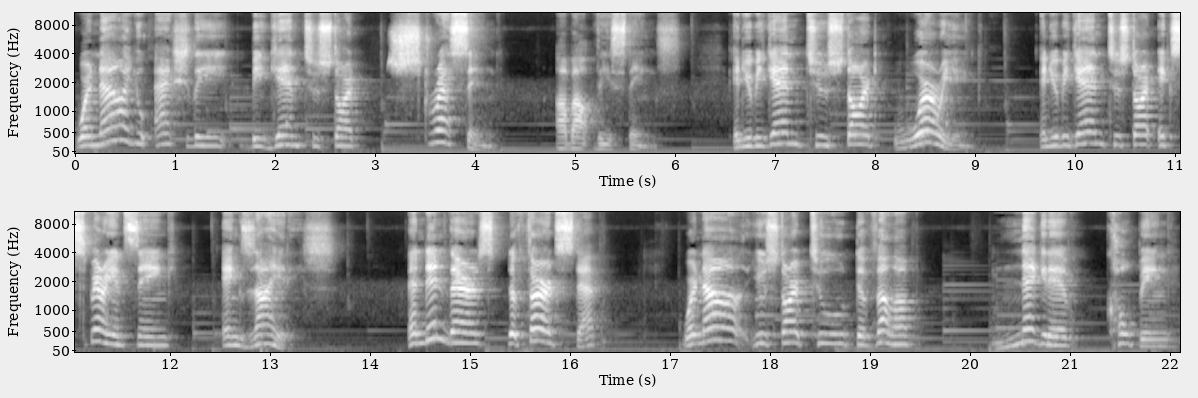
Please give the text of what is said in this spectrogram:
where now you actually begin to start stressing about these things. And you begin to start worrying. And you begin to start experiencing anxieties. And then there's the third step, where now you start to develop negative coping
